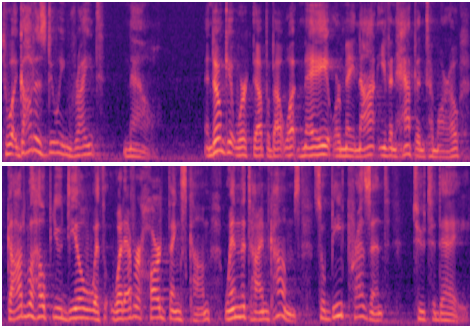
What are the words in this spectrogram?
to what God is doing right now. And don't get worked up about what may or may not even happen tomorrow. God will help you deal with whatever hard things come when the time comes. So be present to today,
